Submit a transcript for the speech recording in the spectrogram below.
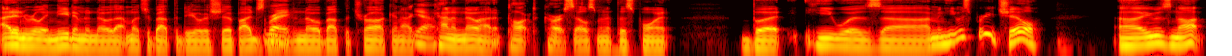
I didn't really need him to know that much about the dealership. I just Right. needed to know about the truck, and I Yeah. kind of know how to talk to car salesmen at this point. But he was, uh, I mean, he was pretty chill. Uh, he was not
